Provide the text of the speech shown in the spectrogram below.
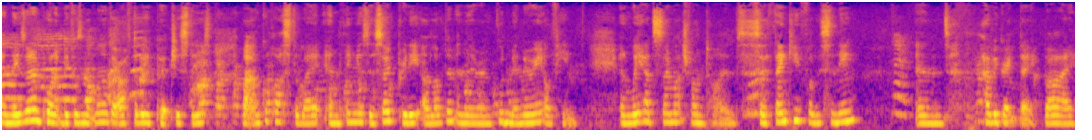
And these are important because not long ago after we purchased these, my uncle passed away. And the thing is, they're so pretty. I love them and they're a good memory of him. And we had so much fun times. So thank you for listening and have a great day. Bye.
